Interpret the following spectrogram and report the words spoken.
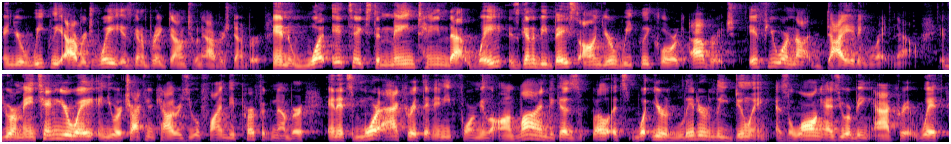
and your weekly average weight is gonna break down to an average number. And what it takes to maintain that weight is gonna be based on your weekly caloric average. If you are not dieting, right now. If you are maintaining your weight and you are tracking your calories, you will find the perfect number and it's more accurate than any formula online because, well, it's what you're literally doing as long as you are being accurate with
